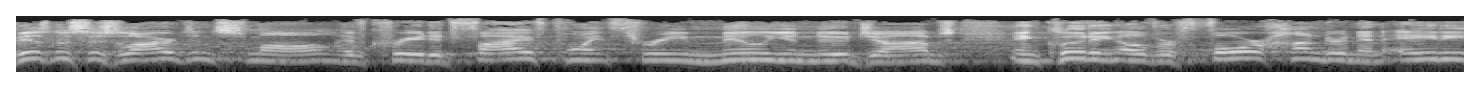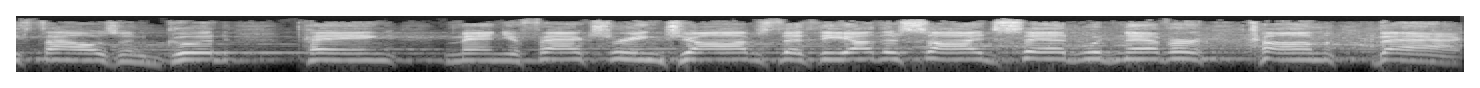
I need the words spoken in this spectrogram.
businesses large and small have created 5.3 million new jobs, including over 480,000 good paying manufacturing jobs that the other side said would never come back.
